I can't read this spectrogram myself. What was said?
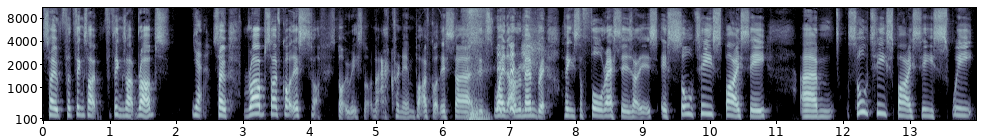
so for things like for things like rubs Yeah. So rubs, I've got this. oh, not it's not an acronym, but I've got this uh, this way that I remember it. I think it's the four S's. It's, it's salty, spicy, um, salty, spicy, sweet,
